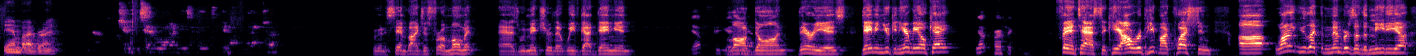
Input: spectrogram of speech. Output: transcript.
Stand by, Brian. We're going to stand by just for a moment as we make sure that we've got Damien Yep. logged on. There he is. Damien, you can hear me okay? Yep, perfect. Fantastic. Here, I'll repeat my question. Uh, why don't you let the members of the media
